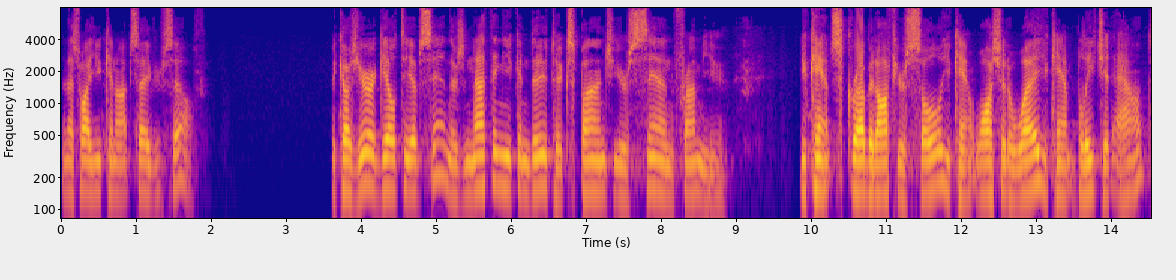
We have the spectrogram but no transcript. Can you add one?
And that's why you cannot save yourself because you're guilty of sin. There's nothing you can do to expunge your sin from you. You can't scrub it off your soul. You can't wash it away. You can't bleach it out.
